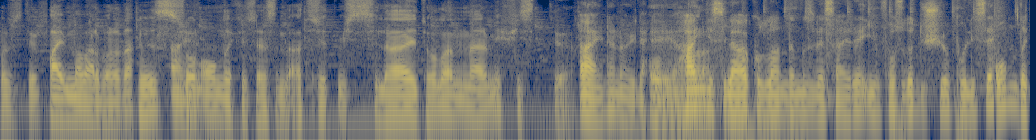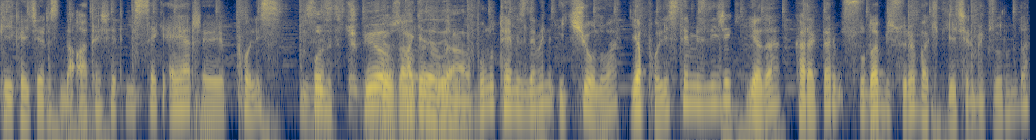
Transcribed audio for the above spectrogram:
pozitif. Five'da var bu arada. Hız Aynen. son 10 dakika içerisinde ateş etmiş silaha ait olan mermi fist diyor. Aynen öyle. Ee, hangi silahı kullandığımız vesaire infosu da düşüyor polise. 10 dakika içerisinde ateş etmişsek eğer e, polis Pozitif çıkıyor paket ediyor abi. Bunu temizlemenin iki yolu var. Ya polis temizleyecek ya da karakter suda bir süre vakit geçirmek zorunda.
